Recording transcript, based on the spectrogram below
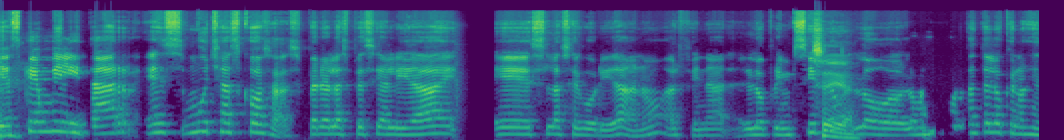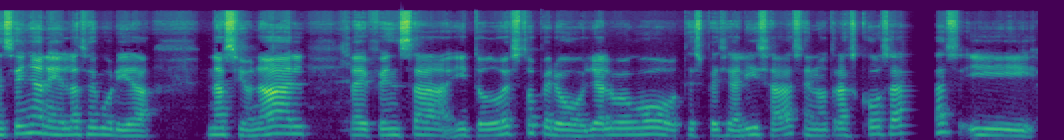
y es que militar es muchas cosas, pero la especialidad es la seguridad, ¿no? Al final, lo principio, lo, más importante lo que nos enseñan es la seguridad nacional, la defensa y todo esto, pero ya luego te especializas en otras cosas y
